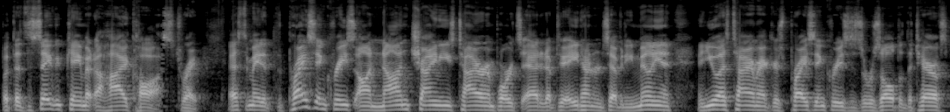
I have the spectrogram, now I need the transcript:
but that the savings came at a high cost, right? Estimated the price increase on non-Chinese tire imports added up to 870 million, and U.S. tire makers' price increase as a result of the tariffs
